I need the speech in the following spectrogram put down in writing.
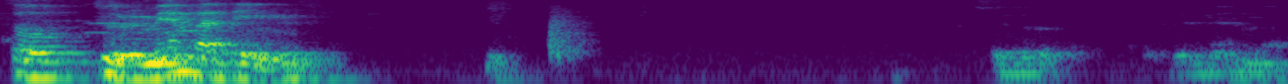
So to remember things, to remember.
